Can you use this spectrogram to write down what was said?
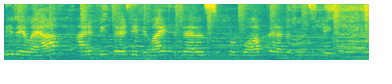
DJ Lea, R&B Thursday Delight večeras u klubu Opera na žurci kliku.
